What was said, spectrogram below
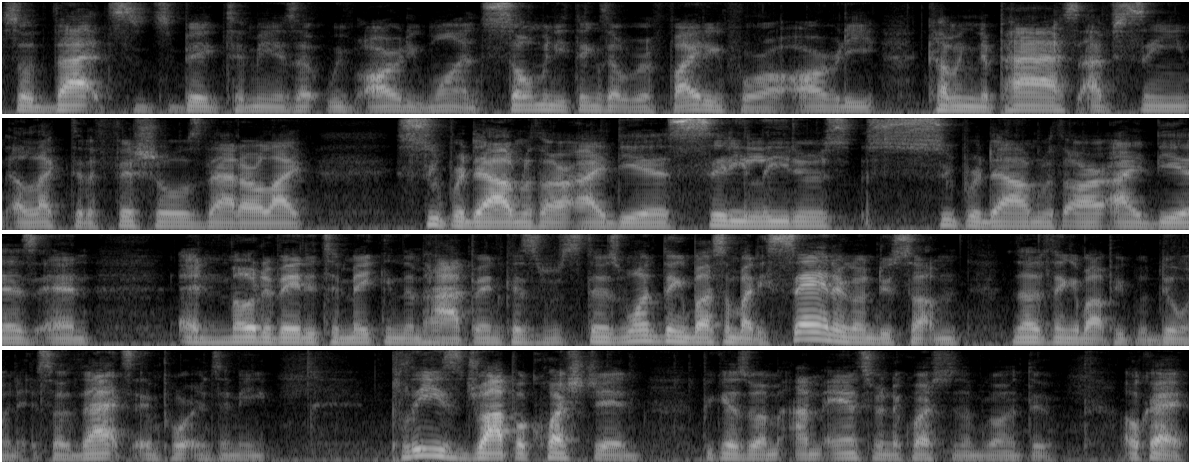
So that's big to me is that we've already won. So many things that we are fighting for are already coming to pass. I've seen elected officials that are like super down with our ideas, city leaders super down with our ideas and and motivated to making them happen because there's one thing about somebody saying they're going to do something, another thing about people doing it. So that's important to me. Please drop a question because I'm, I'm answering the question I'm going through. Okay,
